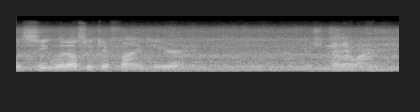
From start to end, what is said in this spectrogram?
Let's see what else we can find here. There's another one.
